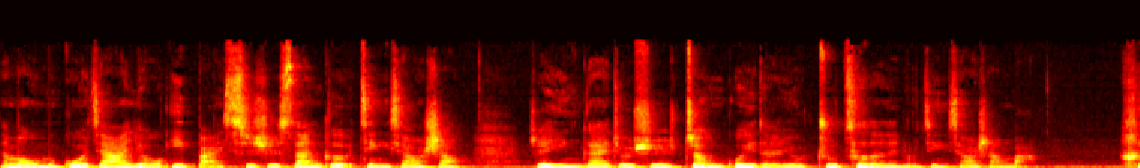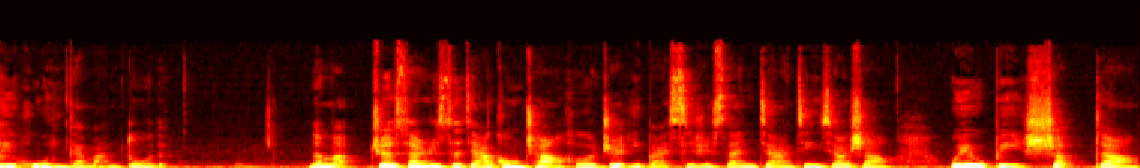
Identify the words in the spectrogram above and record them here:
那么我们国家有一百四十三个经销商，这应该就是正规的、有注册的那种经销商吧？黑户应该蛮多的。那么这三十四家工厂和这一百四十三家经销商 will be shut down，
